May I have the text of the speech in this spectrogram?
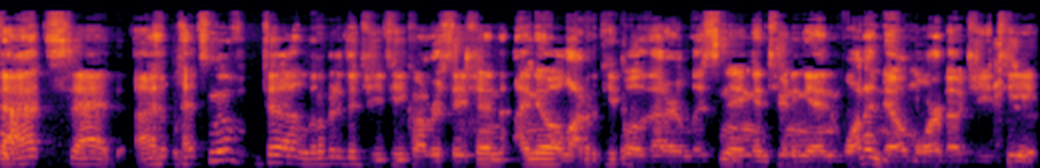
that said, uh, let's move to a little bit of the GT conversation. I know a lot of the people that are listening and tuning in want to know more about GT.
